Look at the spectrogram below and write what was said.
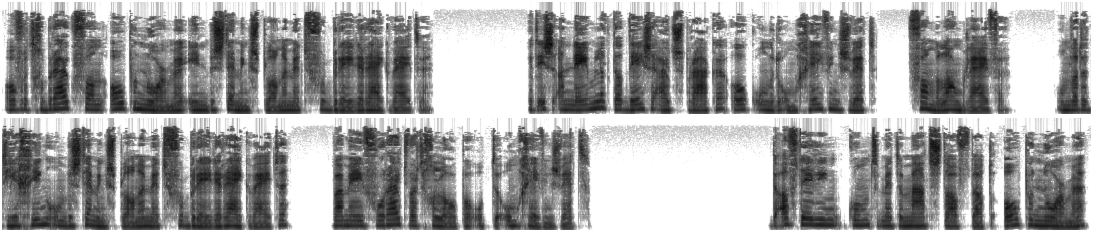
over het gebruik van open normen in bestemmingsplannen met verbrede rijkwijde. Het is aannemelijk dat deze uitspraken ook onder de omgevingswet van belang blijven, omdat het hier ging om bestemmingsplannen met verbrede rijkwijde, waarmee vooruit werd gelopen op de omgevingswet. De afdeling komt met de maatstaf dat open normen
